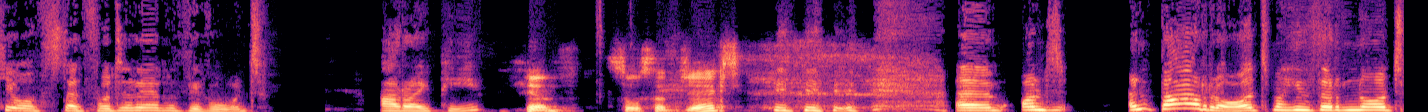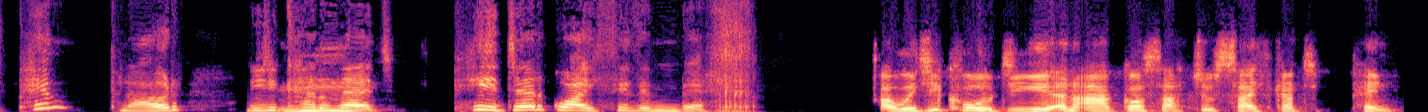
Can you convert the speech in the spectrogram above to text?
lle oedd Steddfod yr Erdd i fod. RIP. Yeah, so subject. um, ond yn barod, mae hi'n ddyrnod 5 nawr, ni wedi cerdded mm. pedair gwaith i ddimbych. A wedi codi yn agos at yw 700 pint,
